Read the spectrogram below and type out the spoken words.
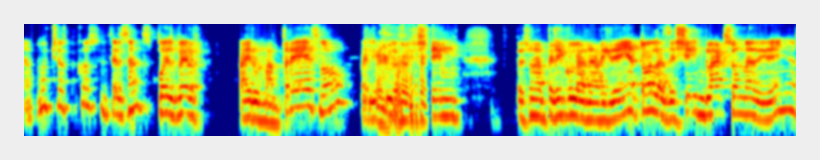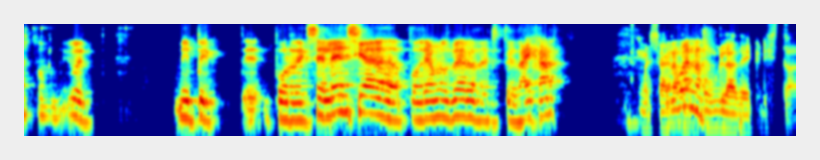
Hay muchas cosas interesantes. Puedes ver Iron Man 3, ¿no? Películas de Shane, es una película navideña. Todas las de Shane Black son navideñas. Por, digo, mi pe- eh, por excelencia podríamos ver este, Die Hard. Exacto, Pero bueno. jungla de cristal.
